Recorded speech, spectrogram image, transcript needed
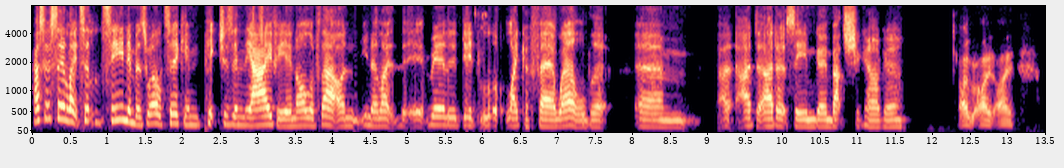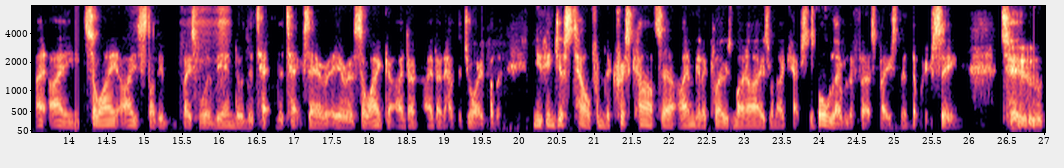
I was to say, like, seeing him as well, taking pictures in the ivy and all of that, and you know, like, it really did look like a farewell. That um, I, I, I don't see him going back to Chicago. I, I, I, I, so I, I studied baseball at the end of the tech, the Tex era, era. So I, I don't, I don't have the joy, but you can just tell from the Chris Carter, I'm going to close my eyes when I catch the ball level of first baseman that we've seen, to,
